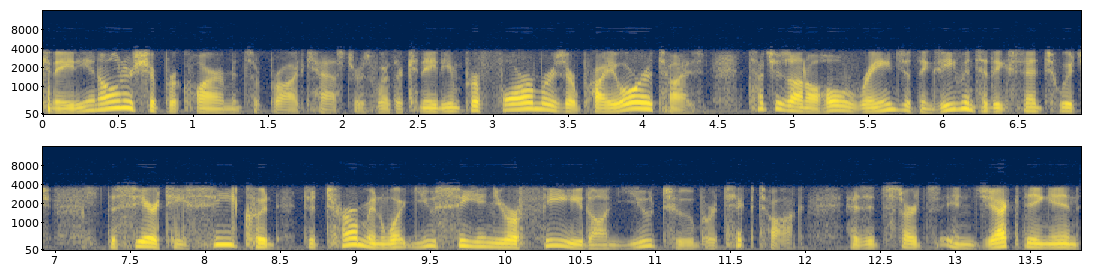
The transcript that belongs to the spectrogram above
Canadian ownership requirements of broadcasters, whether Canadian performers are prioritized, touches on a whole range of things, even to the extent to which the CRTC could determine what you see in your feed on YouTube or TikTok as it starts injecting in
